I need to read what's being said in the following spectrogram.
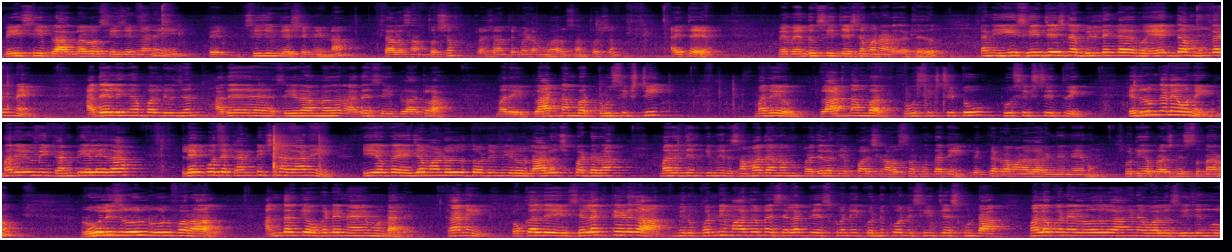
బీసీ బ్లాక్లలో సీజింగ్ అని పె- సీజింగ్ చేసి నిన్న. చాలా సంతోషం. ప్రశాంత్ మేడం గారు సంతోషం. అయితే మేము ఎందుకు సీజ్ చేసినామని అడగట్లేదు. కానీ ఈ సీజ్ చేసిన బిల్డింగ్ ఏకదం ముంగట్నే అదే లింగంపల్లి డివిజన్ అదే శ్రీరామ్ నగర్ అదే సి బ్లాక్ల. మరి ప్లాట్ నంబర్ టూ సిక్స్టీ మరియు plot number two sixty two two sixty three ఎదురుగానే ఉన్నాయి. మరియు మీకు కనిపించలేదా? లేకపోతే కనిపించినా కానీ ఈ యొక్క యజమానులతోటి మీరు లాలోచి పడ్డరా మరి దీనికి మీరు సమాధానం ప్రజలకు చెప్పాల్సిన అవసరం ఉందని వెంకటరమణ గారిని నేను సూటిగా ప్రశ్నిస్తున్నాను. Rule is rule rule for all. అందరికీ ఒకటే న్యాయం ఉండాలి. కానీ ఒకరిది సెలెక్టెడ్గా మీరు కొన్ని మాత్రమే సెలెక్ట్ చేసుకొని కొన్ని కొన్ని సీజ్ చేసుకుంటా మళ్ళీ ఒక నెల రోజులు కాగానే వాళ్ళు సీజింగ్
